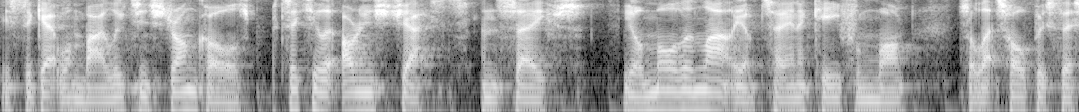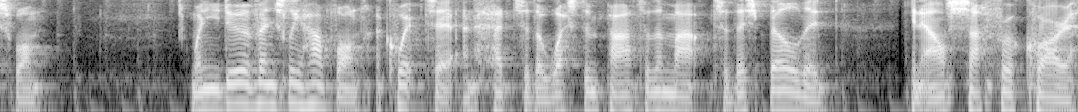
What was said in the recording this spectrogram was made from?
is to get one by looting strongholds, particularly orange chests and safes. You'll more than likely obtain a key from one, so let's hope it's this one. When you do eventually have one, equip it and head to the western part of the map to this building in Al Safwa Quarry.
